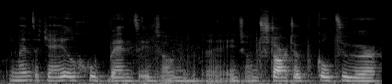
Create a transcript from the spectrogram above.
het moment dat je heel goed bent in zo'n uh, in zo'n start-up cultuur,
